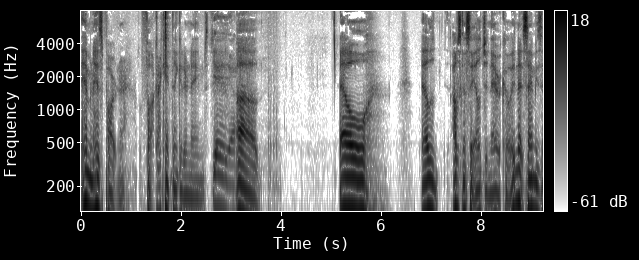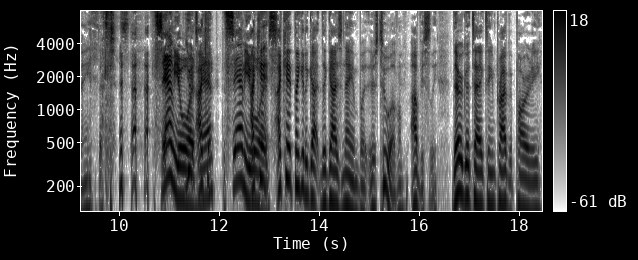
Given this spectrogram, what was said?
him and his partner. Fuck, I can't think of their names. yeah, yeah, yeah. Uh, El, El. I was gonna say El Generico. Isn't that Sami Zayn? Sammy Awards, I man. the Sammy I Awards. can't. I can't think of the guy. The guy's name, but there's two of them. Obviously, they're a good tag team. Private Party.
